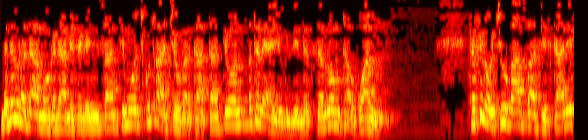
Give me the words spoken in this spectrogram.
በደብረ ዳሞ ገዳም የተገኙ ሳንቲሞች ቁጥራቸው በርካታ ሲሆን በተለያዩ ጊዜ እንደተሰሩም ታውቋል። ከፊሎቹ በአባሲድ ካሊፍ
